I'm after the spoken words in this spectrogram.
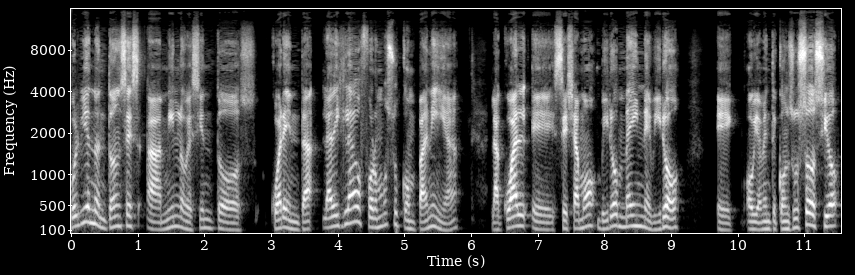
Volviendo entonces a 1940, Ladislao formó su compañía, la cual eh, se llamó Viró Meine Viró, eh, obviamente con su socio,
